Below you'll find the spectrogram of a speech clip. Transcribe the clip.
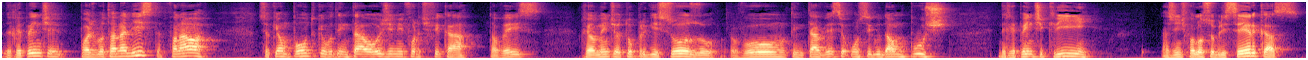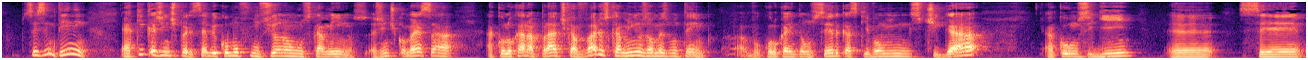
de repente, pode botar na lista, falar, ó, isso aqui é um ponto que eu vou tentar hoje me fortificar. Talvez realmente eu estou preguiçoso, eu vou tentar ver se eu consigo dar um push. De repente, crie. A gente falou sobre cercas. Vocês entendem? É aqui que a gente percebe como funcionam os caminhos. A gente começa a, a colocar na prática vários caminhos ao mesmo tempo. Ah, vou colocar então cercas que vão me instigar a conseguir é, ser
